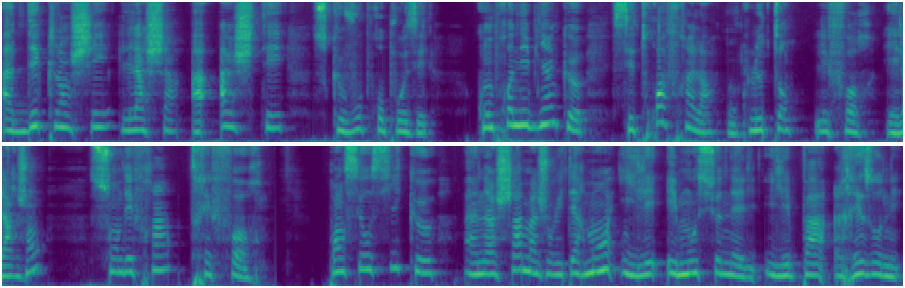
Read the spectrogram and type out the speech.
à déclencher l'achat, à acheter ce que vous proposez. Comprenez bien que ces trois freins-là, donc le temps, l'effort et l'argent, sont des freins très forts. Pensez aussi que un achat majoritairement, il est émotionnel, il n'est pas raisonné.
